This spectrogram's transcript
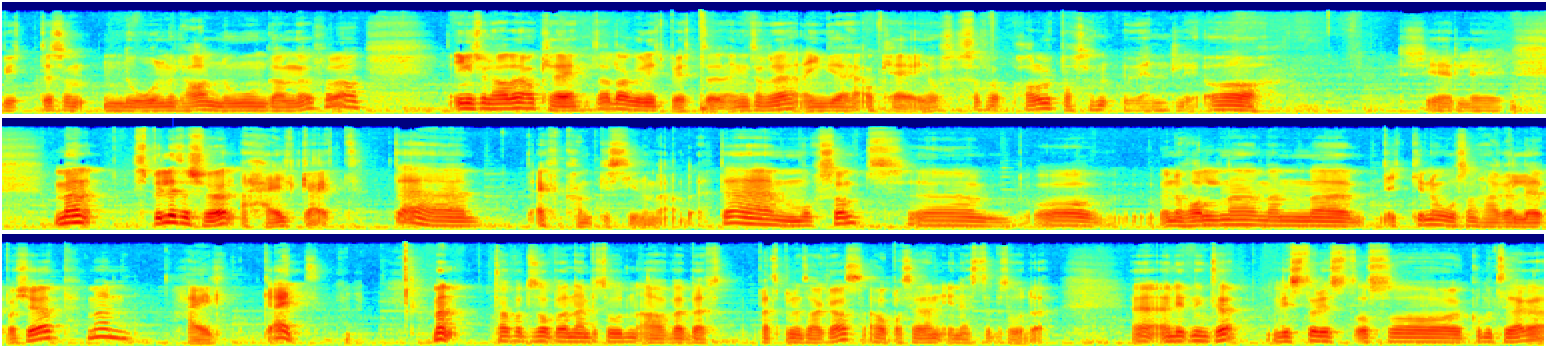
bytte som noen vil ha noen ganger. For da ingen vil ha det, ok, da lager vi nytt bytte. Ingen tar det, ingen, ok. Og så så holder du på sånn uendelig. Åh, kjedelig. Men spillet seg sjøl er helt greit. Det er Jeg kan ikke si noe mer om det. Det er morsomt øh, og underholdende, men øh, ikke noe sånn her løp og kjøp. Men helt greit. Men takk for at du så på denne episoden av Brettspillene Takas. Jeg håper å se den i neste episode. Eh, En liten ting til. Hvis du har lyst til å kommentere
